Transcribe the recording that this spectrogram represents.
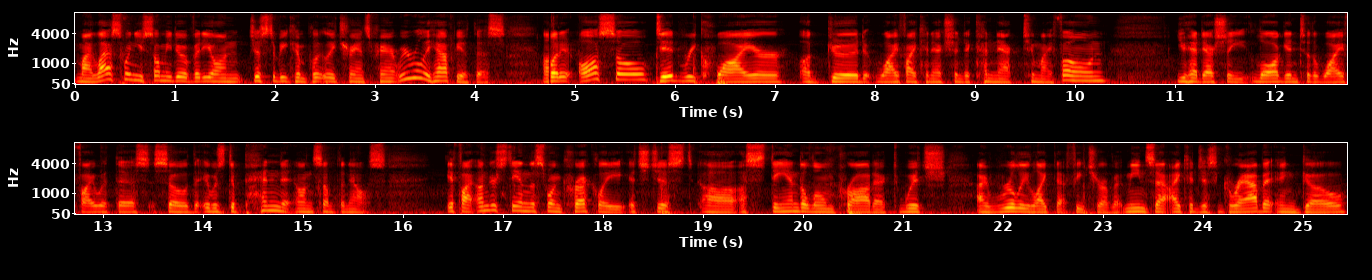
my last one you saw me do a video on, just to be completely transparent, we are really happy with this. Uh, but it also did require a good Wi-Fi connection to connect to my phone. You had to actually log into the Wi-Fi with this. So it was dependent on something else if I understand this one correctly, it's just uh, a standalone product, which I really like that feature of it. it. Means that I could just grab it and go,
